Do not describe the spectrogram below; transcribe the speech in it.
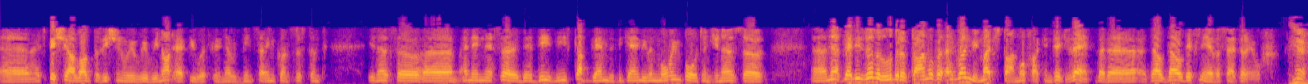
Uh, especially our log position, we, we we're not happy with. You know, we've been so inconsistent. You know, so um, and then so the, the, these cup games became even more important. You know, so uh, that, that deserves a little bit of time off. It won't be much time off, I can tell you that, but uh, they'll, they'll definitely have a Saturday off. yeah,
